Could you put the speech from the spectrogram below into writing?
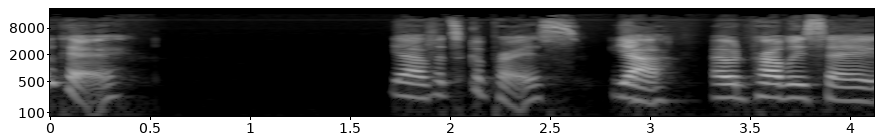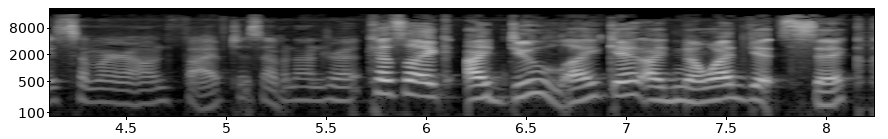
Okay. Yeah, if it's a good price. Yeah, I would probably say somewhere around five to seven hundred. Because like I do like it. I know I'd get sick,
